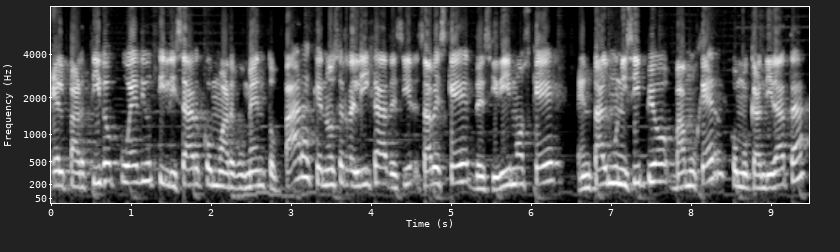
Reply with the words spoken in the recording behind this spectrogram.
el partido puede utilizar como argumento para que no se relija decir, ¿sabes qué? Decidimos que en tal municipio va mujer como candidata.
